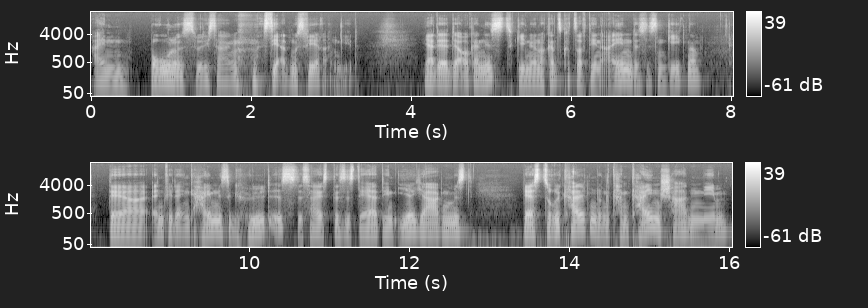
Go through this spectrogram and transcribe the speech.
einen Bonus, würde ich sagen, was die Atmosphäre angeht. Ja, der, der Organist, gehen wir noch ganz kurz auf den ein, das ist ein Gegner, der entweder in Geheimnisse gehüllt ist, das heißt, das ist der, den ihr jagen müsst, der ist zurückhaltend und kann keinen Schaden nehmen.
